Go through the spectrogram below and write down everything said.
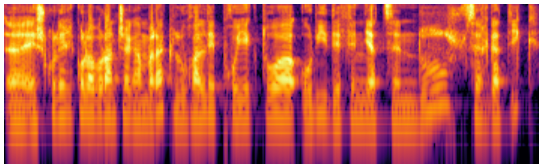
uh, Euskal laborantza gambarak lugalde proiektua hori defendiatzen du, zergatik?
